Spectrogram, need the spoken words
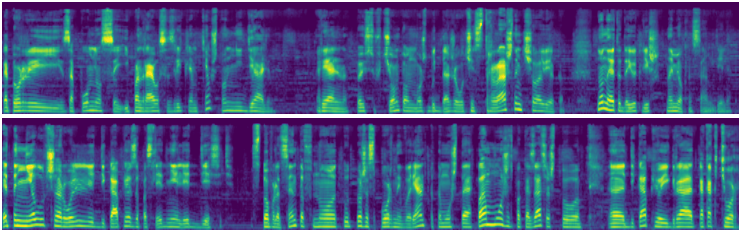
который запомнился и понравился зрителям тем, что он не идеален. Реально. То есть в чем-то он может быть даже очень страшным человеком. Но на это дают лишь намек на самом деле. Это не лучшая роль Ди Каприо за последние лет 10 сто процентов, но тут тоже спорный вариант, потому что вам может показаться, что э, Ди Каприо играет как актер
